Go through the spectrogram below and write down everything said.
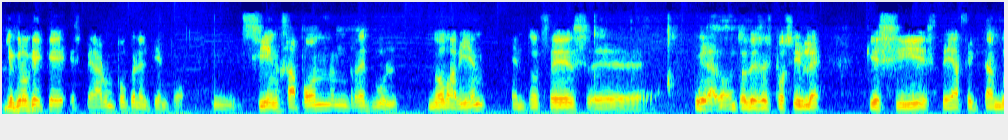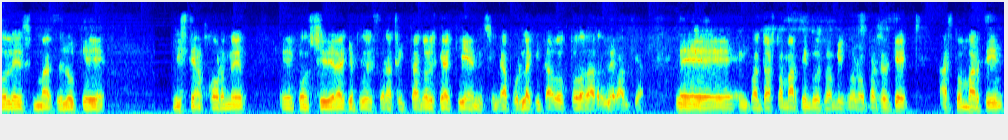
Yo creo que hay que esperar un poco en el tiempo. Si en Japón Red Bull no va bien, entonces eh, cuidado. Entonces es posible que sí esté afectándoles más de lo que Christian Horner eh, considera que puede estar afectándoles, que aquí en Singapur le ha quitado toda la relevancia. Eh, en cuanto a Aston Martin, pues lo mismo. Lo que pasa es que Aston Martin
